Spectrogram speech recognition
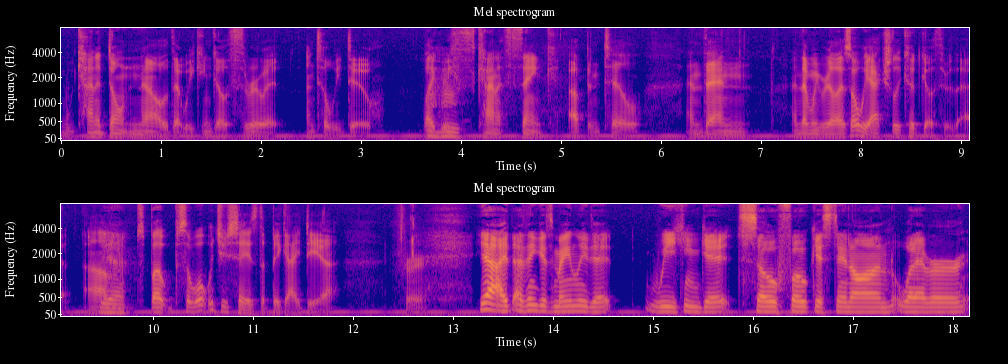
we kind of don't know that we can go through it until we do. Like we Mm-hmm. kind of think up until, and then and then we realize, oh, we actually could go through that. Um, Yeah. But so, what would you say is the big idea for? Yeah, I, I think it's mainly that we can get so focused in on whatever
